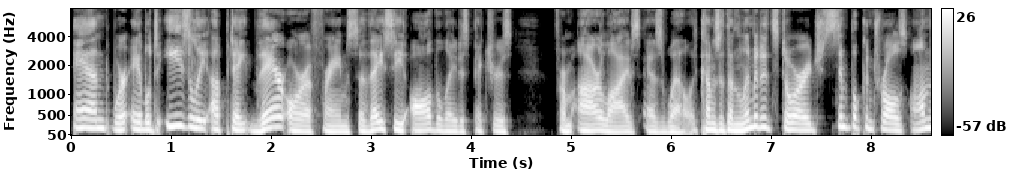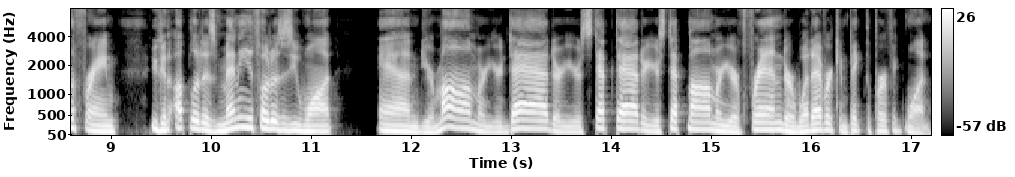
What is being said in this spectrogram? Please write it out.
and we're able to easily update their Aura frames so they see all the latest pictures from our lives as well. It comes with unlimited storage, simple controls on the frame. You can upload as many photos as you want, and your mom or your dad or your stepdad or your stepmom or your friend or whatever can pick the perfect one.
